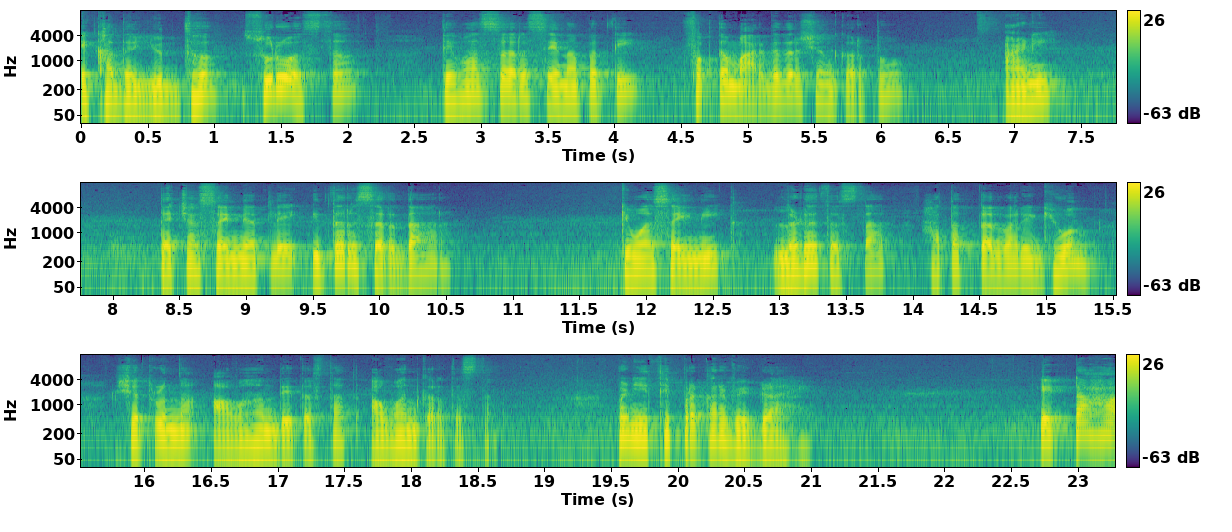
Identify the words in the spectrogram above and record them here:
एखादं युद्ध सुरू असतं तेव्हा सरसेनापती फक्त मार्गदर्शन करतो आणि त्याच्या सैन्यातले इतर सरदार किंवा सैनिक लढत असतात हातात तलवारी घेऊन शत्रूंना आव्हान देत असतात आव्हान करत असतात. पण येथे प्रकार वेगळा आहे. एकटा हा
